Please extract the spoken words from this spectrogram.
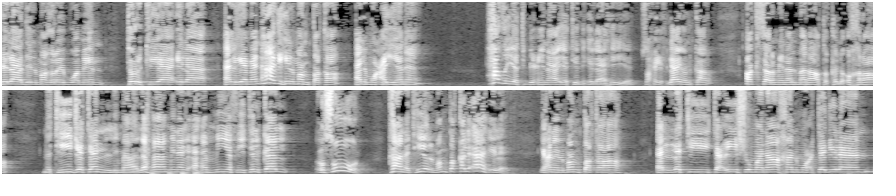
بلاد المغرب ومن تركيا إلى اليمن هذه المنطقة المعينة حظيت بعناية إلهية صحيح لا ينكر أكثر من المناطق الأخرى نتيجة لما لها من الأهمية في تلك العصور كانت هي المنطقة الآهلة. يعني المنطقة التي تعيش مناخا معتدلا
